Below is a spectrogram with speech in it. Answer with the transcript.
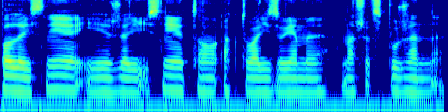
pole istnieje i jeżeli istnieje, to aktualizujemy nasze współrzędne.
